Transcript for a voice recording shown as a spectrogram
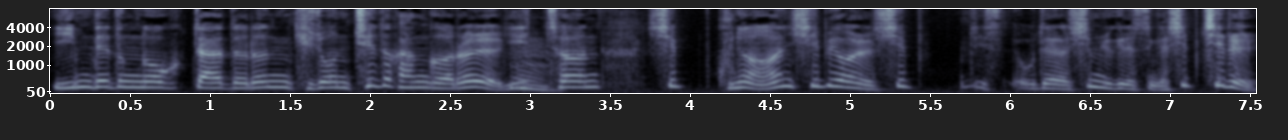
임대 등록자들은 기존 취득한 거를 음. 2019년 12월 10 16일 했으니까 17일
